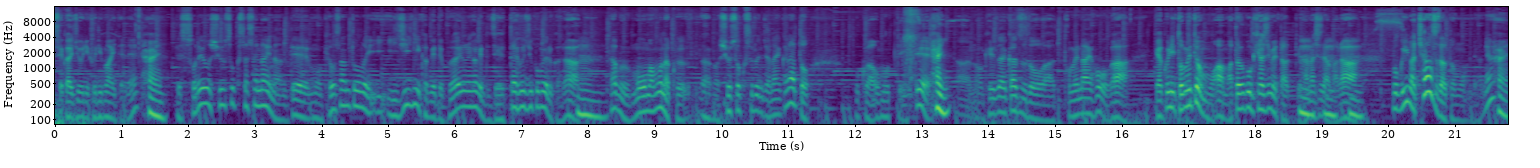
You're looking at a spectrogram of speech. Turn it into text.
世界中に振りまいてね、はい。でそれを収束させないなんてもう共産党の意意地にかけてプライドにかけて絶対封じ込めるから、うん。多分もう間もなくあの収束するんじゃないかなと僕は思っていて、はい。あの経済活動は止めない方が逆に止めてももうあまた動き始めたっていう話だから、僕今チャンスだと思うんだよね。はい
